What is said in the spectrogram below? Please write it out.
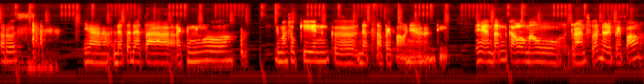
harus ya data-data rekening lo dimasukin ke data PayPal-nya nanti. Ya ntar kalau mau transfer dari PayPal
